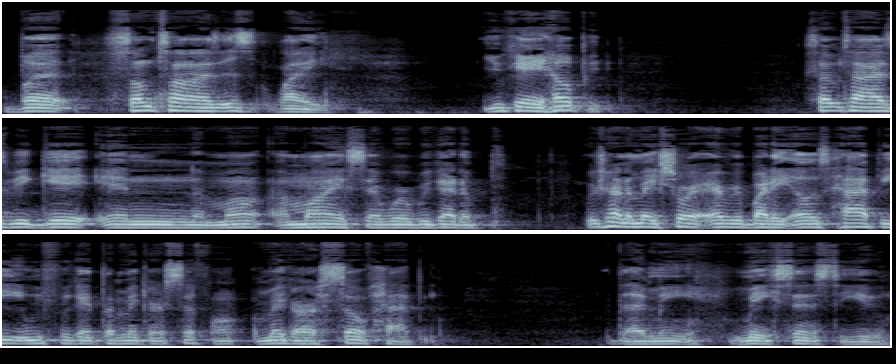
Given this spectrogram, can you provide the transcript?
But sometimes it's like you can't help it sometimes we get in a, a mindset where we got to we're trying to make sure everybody else happy and we forget to make ourselves make ourselves happy. That mean makes sense to you.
